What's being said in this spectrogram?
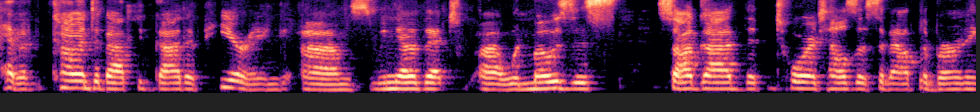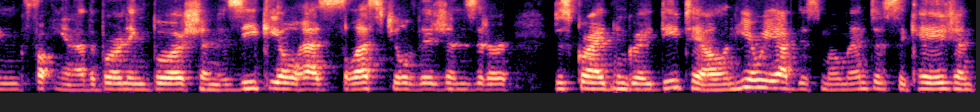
kind of comment about the God appearing. Um, so we know that uh, when Moses saw God, the Torah tells us about the burning, you know, the burning bush, and Ezekiel has celestial visions that are described in great detail. And here we have this momentous occasion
